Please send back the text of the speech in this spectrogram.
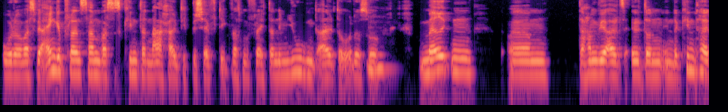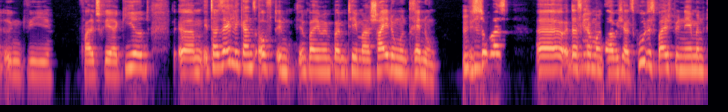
oder was wir eingepflanzt haben, was das Kind dann nachhaltig beschäftigt, was man vielleicht dann im Jugendalter oder so mhm. merken, ähm, da haben wir als Eltern in der Kindheit irgendwie falsch reagiert. Ähm, tatsächlich ganz oft im, im, beim, beim Thema Scheidung und Trennung. Mhm. Ist sowas, äh, das kann man, glaube ich, als gutes Beispiel nehmen.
